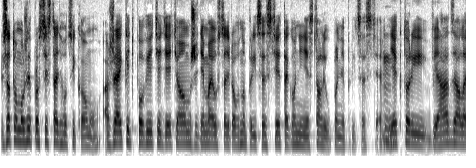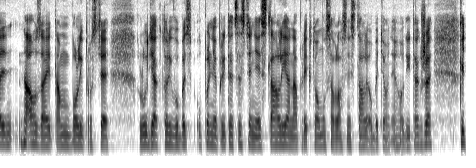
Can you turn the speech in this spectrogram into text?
že sa to môže proste stať hoci komu. A že aj keď poviete deťom, že nemajú stať rovno pri ceste, tak oni nestali úplne pri ceste. Mm. Niektorí viac, ale naozaj tam boli proste ľudia, ktorí vôbec úplne pri tej ceste nestali a napriek tomu sa vlastne stali obeťou nehody. Takže keď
